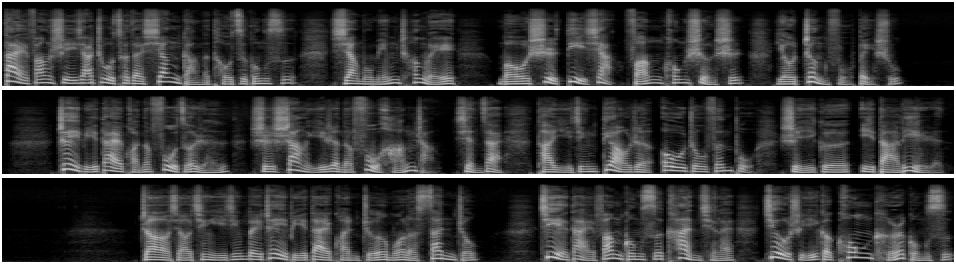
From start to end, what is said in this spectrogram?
贷方是一家注册在香港的投资公司，项目名称为。某市地下防空设施有政府背书，这笔贷款的负责人是上一任的副行长，现在他已经调任欧洲分部，是一个意大利人。赵小青已经被这笔贷款折磨了三周，借贷方公司看起来就是一个空壳公司，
